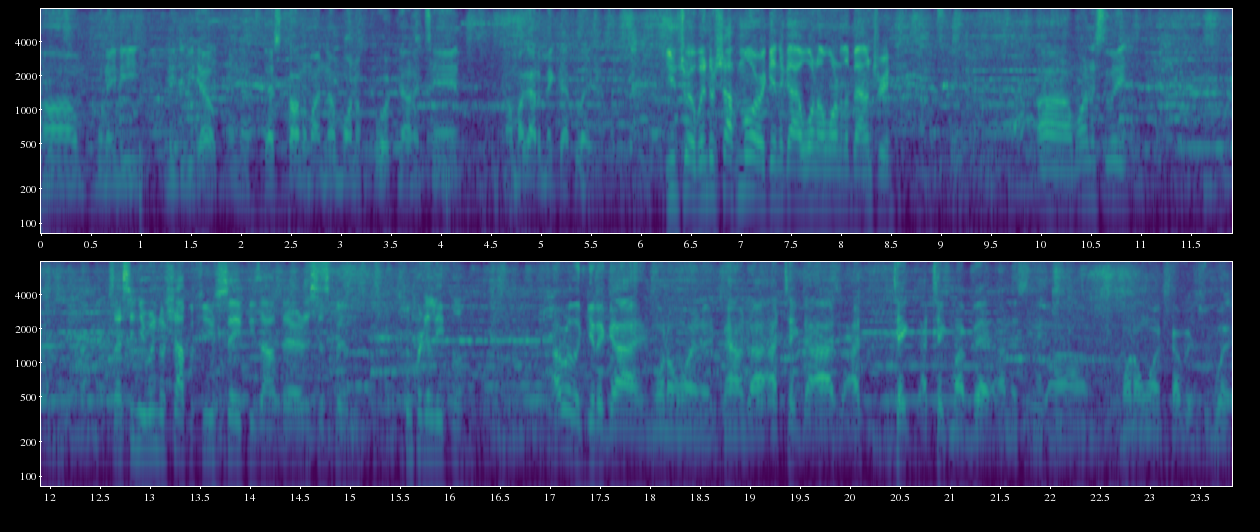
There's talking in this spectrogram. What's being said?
um, when they need need to be helped. And if that's calling my number on a fourth down and ten, um, I got to make that play. Do you enjoy window shopping more or getting a guy one on one on the boundary? Um, honestly. So I've seen you window shop a few safeties out there, and it's just been it's been pretty lethal. I really get a guy one on one at boundary. I, I, take the eyes. I take I take my bet honestly. One on one coverage is what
